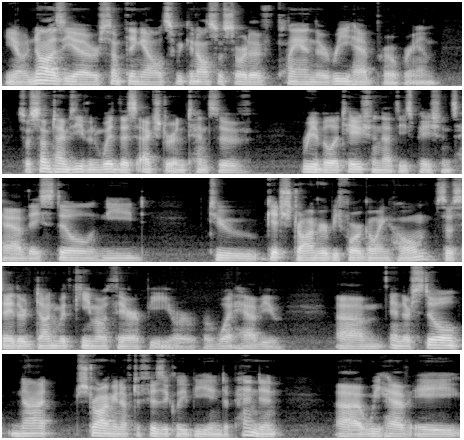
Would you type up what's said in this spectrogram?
you know nausea or something else. We can also sort of plan their rehab program. So sometimes even with this extra intensive rehabilitation that these patients have, they still need to get stronger before going home. So, say they're done with chemotherapy or, or what have you, um, and they're still not strong enough to physically be independent. Uh, we have a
